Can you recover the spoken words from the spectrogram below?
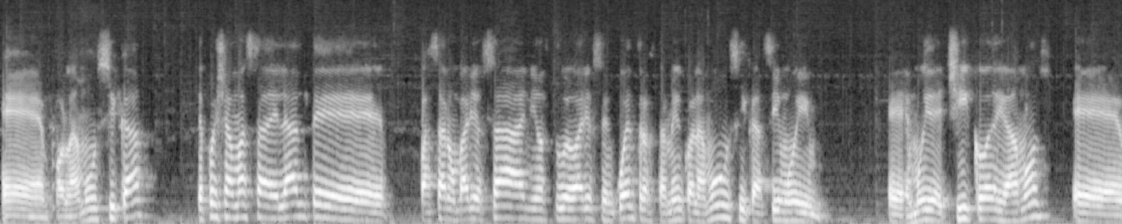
eh, por la música. Después ya más adelante pasaron varios años, tuve varios encuentros también con la música, así muy, eh, muy de chico, digamos. Eh,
